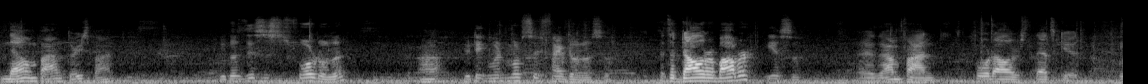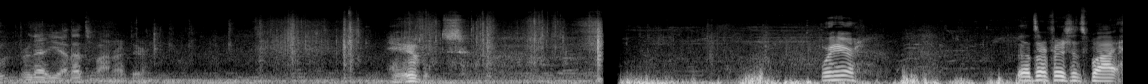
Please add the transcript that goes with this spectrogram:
No, I'm fine. Three's fine. Because this is four dollar. Uh huh. You take one more, so it's five dollars, sir. It's a dollar a bobber. Yes, sir. Uh, I'm fine. Four dollars. That's good. Good. Or that? Yeah, that's fine right there. Heavens. We're here. That's our fishing spot.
